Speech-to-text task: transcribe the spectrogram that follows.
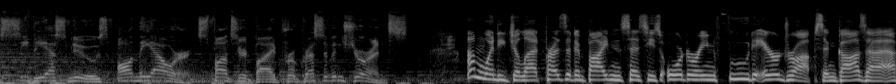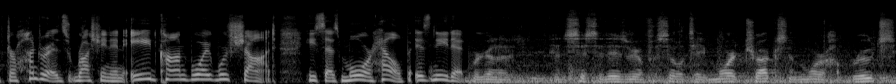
is CBS News on the Hour, sponsored by Progressive Insurance. I'm Wendy Gillette. President Biden says he's ordering food airdrops in Gaza after hundreds rushing an aid convoy were shot. He says more help is needed. We're going to insist that Israel facilitate more trucks and more routes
